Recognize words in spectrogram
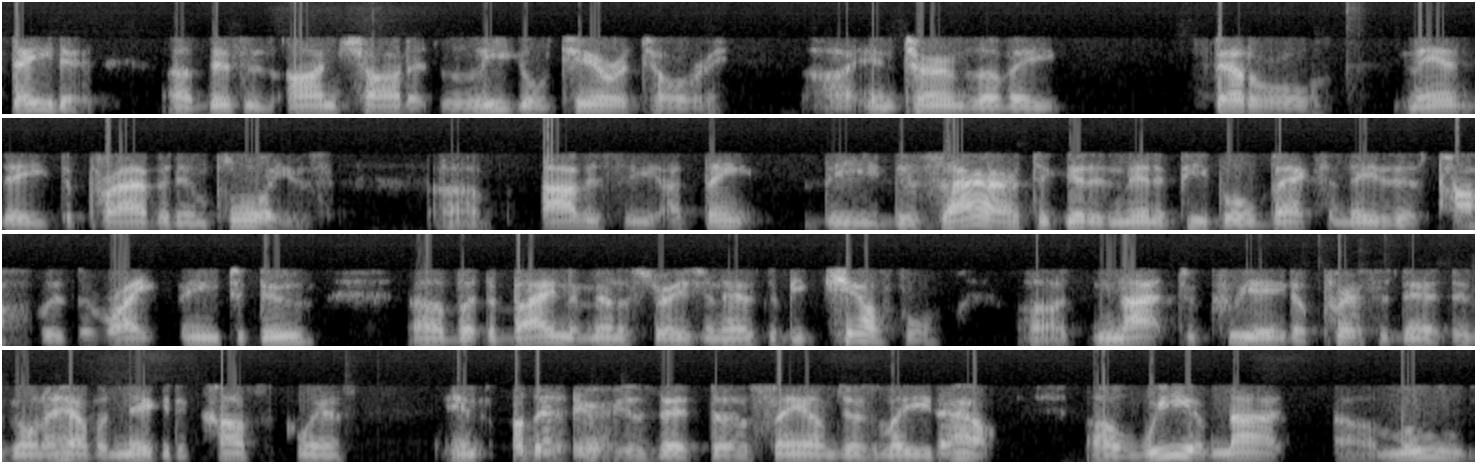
stated. Uh, this is uncharted legal territory uh, in terms of a federal mandate to private employers. Obviously, I think the desire to get as many people vaccinated as possible is the right thing to do. Uh, but the Biden administration has to be careful uh, not to create a precedent that's going to have a negative consequence in other areas that uh, Sam just laid out. Uh, we have not uh, moved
